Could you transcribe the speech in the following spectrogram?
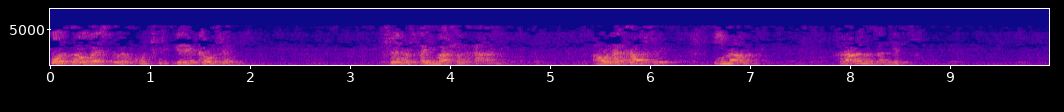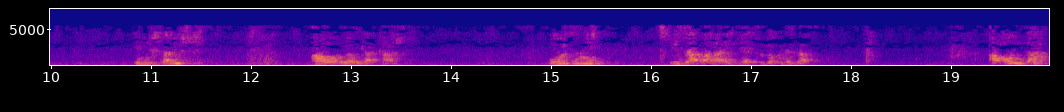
Odveo ga je svojoj kući i rekao ženi. Ženo šta imaš na hrani? A ona kaže, imam hranu za djecu. I ništa više. A on je onda kaže, uzmi i zavaraj djecu dok ne zaspu. A onda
